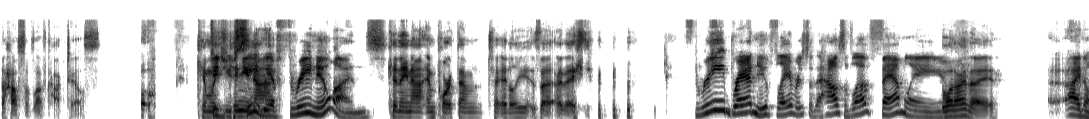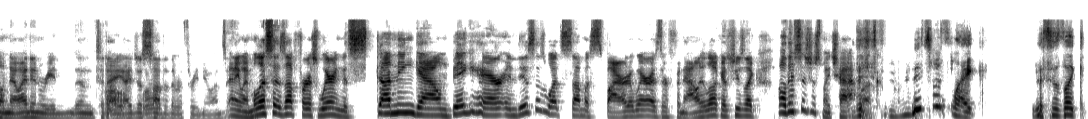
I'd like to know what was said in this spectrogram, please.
the House of Love cocktails? Oh, can we Did you can see? you not We have three new ones. can they not import them to Italy? Is that are they Three brand new flavors to the House of Love family. what are they? Uh, I don't know. I didn't read them today. Oh, I just well. saw that there were three new ones. Anyway, Melissa is up first wearing this stunning gown, big hair, and this is what some aspire to wear as their finale look. And she's like, "Oh, this is just my chat look." This, this was like this is like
